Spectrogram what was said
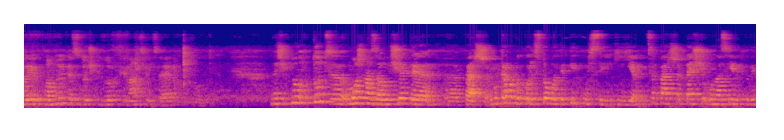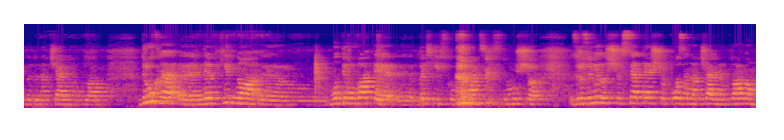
ви плануєте з точки зору фінансів це? Значить, ну тут е, можна залучити е, перше. Ну треба використовувати ті курси, які є. Це перше, те, що у нас є відповідно до навчального плану. Друге, е, необхідно мотивувати е, батьківську громадськість, тому що зрозуміло, що все те, що поза навчальним планом,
